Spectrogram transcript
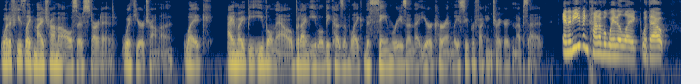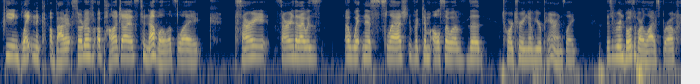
what if he's like my trauma also started with your trauma? Like I might be evil now, but I'm evil because of like the same reason that you're currently super fucking triggered and upset. And maybe even kind of a way to like without being blatant about it, sort of apologize to Neville. It's like sorry sorry that I was a witness slash victim also of the torturing of your parents. Like this ruined both of our lives, bro.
